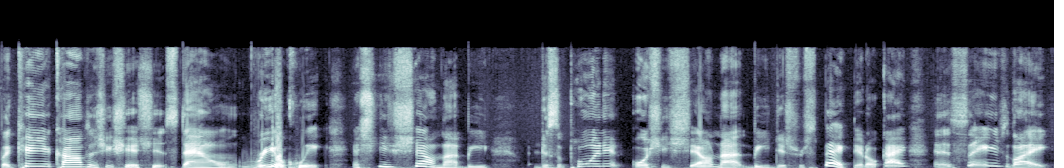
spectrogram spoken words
But Kenya comes and she shuts shits down real quick. And she shall not be disappointed or she shall not be disrespected, okay? And it seems like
